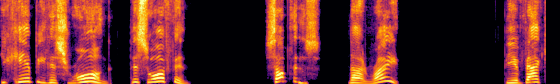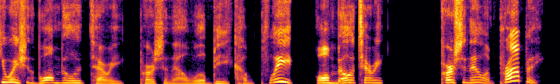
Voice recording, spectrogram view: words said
You can't be this wrong this often. Something's not right. The evacuation of all military personnel will be complete. All military personnel and property.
